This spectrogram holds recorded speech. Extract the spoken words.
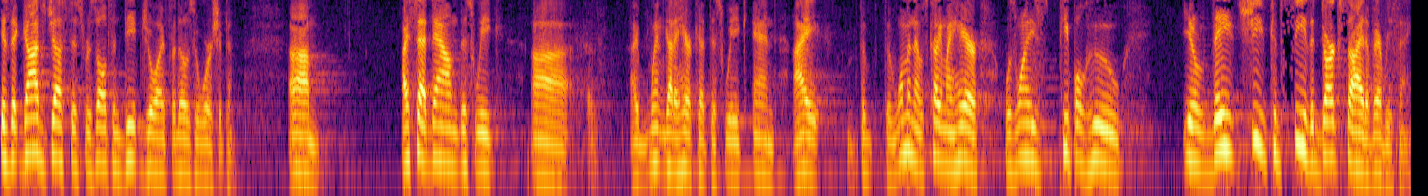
is that God's justice results in deep joy for those who worship Him. Um, I sat down this week. Uh, I went and got a haircut this week, and I, the, the woman that was cutting my hair was one of these people who, you know, they she could see the dark side of everything.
